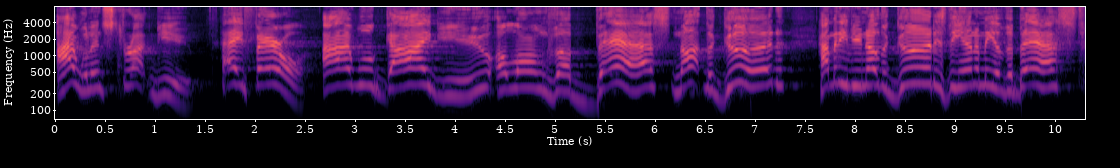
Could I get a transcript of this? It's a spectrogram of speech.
I will instruct you. Hey, Pharaoh, I will guide you along the best, not the good. How many of you know the good is the enemy of the best?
